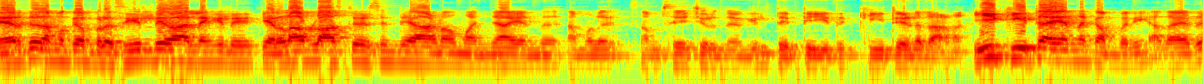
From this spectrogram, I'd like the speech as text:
നേരത്തെ നമുക്ക് ബ്രസീലിന്റെയോ അല്ലെങ്കിൽ കേരള ബ്ലാസ്റ്റേഴ്സിന്റെ ആണോ മഞ്ഞ എന്ന് നമ്മൾ സംശയിച്ചിരുന്നുവെങ്കിൽ തെറ്റി ഇത് കീറ്റയുടേതാണ്. ഈ കീറ്റ എന്ന കമ്പനി അതായത്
